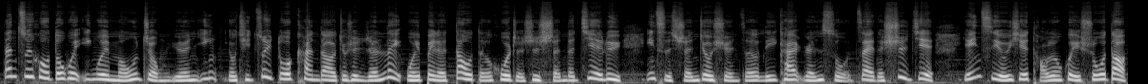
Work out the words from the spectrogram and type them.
但最后都会因为某种原因，尤其最多看到就是人类违背了道德或者是神的戒律，因此神就选择离开人所在的世界。也因此有一些讨论会说到，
